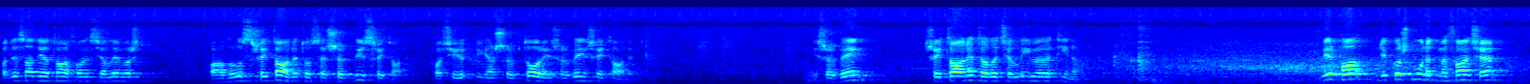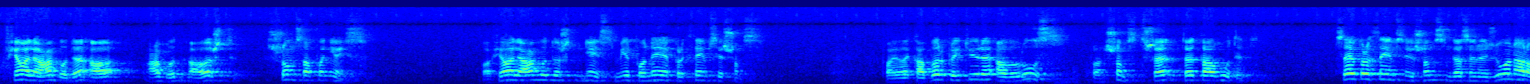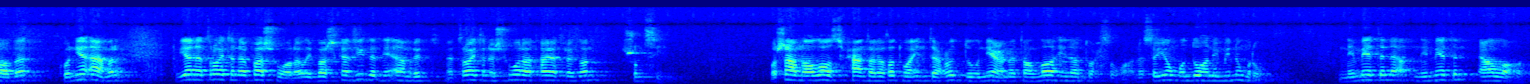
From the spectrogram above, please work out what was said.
Po disa dijetarë thonë se qëllimi është pra adhurues shejtanit ose shërbys shejtanit, pra që janë shërbëtorë i shërbejnë shejtanit. I shërbejnë shejtanit edhe qëllimeve të tina. Mirëpo, dikush mundet me thonë që fjala abude, a, abud, a është shumës apo njëjës. Po fjala abud është njëjës, mirëpo ne e përkthejmë si shumës. Po edhe ka bërë prej tyre adhurus, pra në shumës të, të tagutit, Pse e përkthejmë si shumës, ngase në gjuhën arabe, kur një emër vjen në trajtën e pashquar edhe i bashkangjitet një emrit në trajtën e shquar atëherë tregon shumësi. Për shembull Allahu subhanahu wa taala thotë wa in ta'uddu ni'matallahi la tuhsuha, nëse ju mundoheni me numëru nimetin e nimetin e Allahut,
